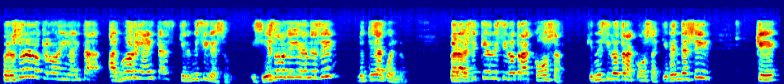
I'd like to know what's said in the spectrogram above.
Pero eso no es lo que los originalistas, algunos originalistas quieren decir eso. Y si eso es lo que quieren decir, yo estoy de acuerdo. Pero a veces quieren decir otra cosa quieren decir otra cosa. Quieren decir que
